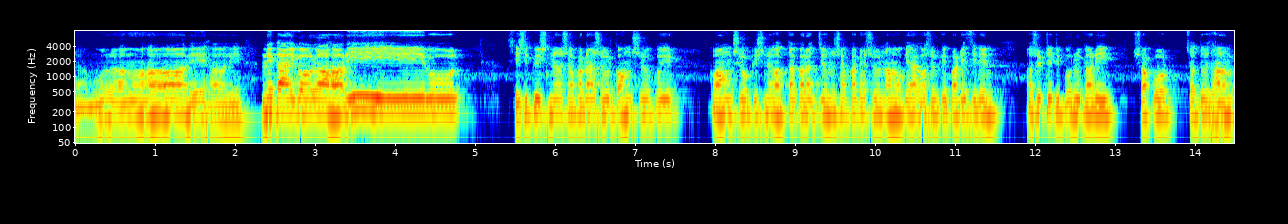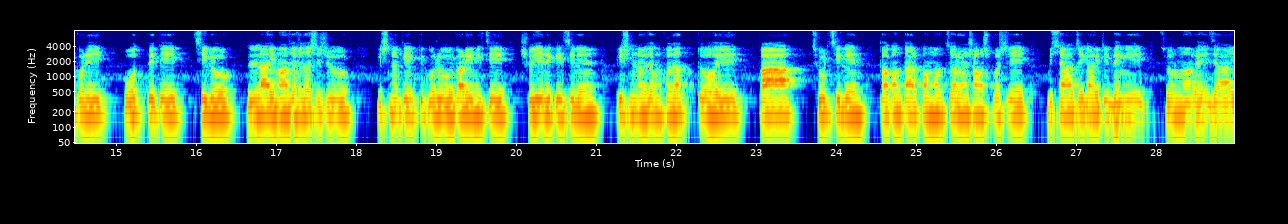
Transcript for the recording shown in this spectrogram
রাম রাম হরে হরে নিতাই গৌর হরি বল শ্রীকৃষ্ণ শকটাসুর কংসকে কংস কৃষ্ণ হত্যা করার জন্য শকটাসুর নামক এক অসুরকে পাঠিয়েছিলেন অসুরটি একটি গরুর গাড়ি শকট ছদ্ম ধারণ করে ওত পেতে ছিল লীলাই মা যশোদা শিশু কৃষ্ণকে একটি গরুর গাড়ির নিচে শুয়ে রেখেছিলেন কৃষ্ণ যখন ক্ষুধার্ত হয়ে পা ছুটছিলেন তখন তার কমলচরণ সংস্পর্শে বিশাল যে গাড়িটি ভেঙে চুরমার হয়ে যায়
